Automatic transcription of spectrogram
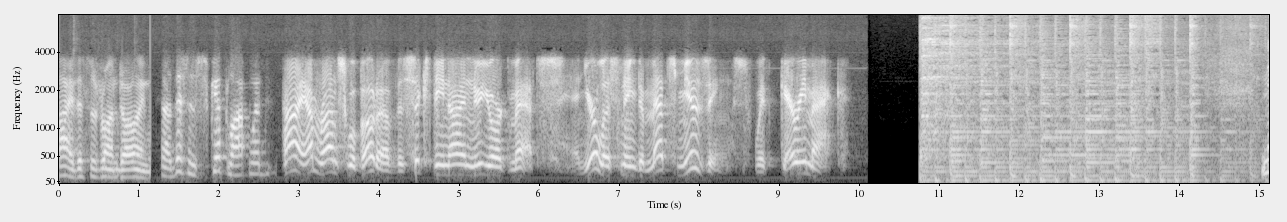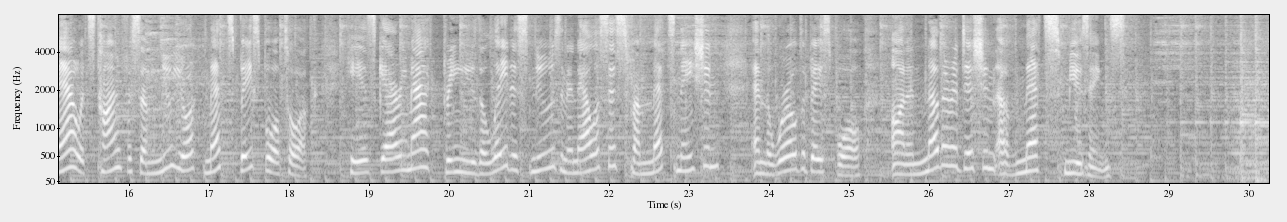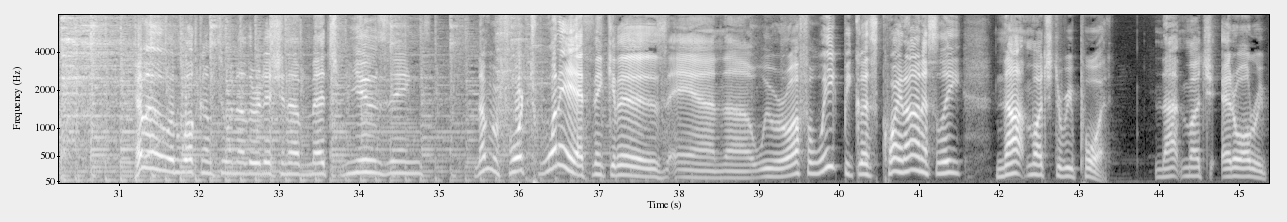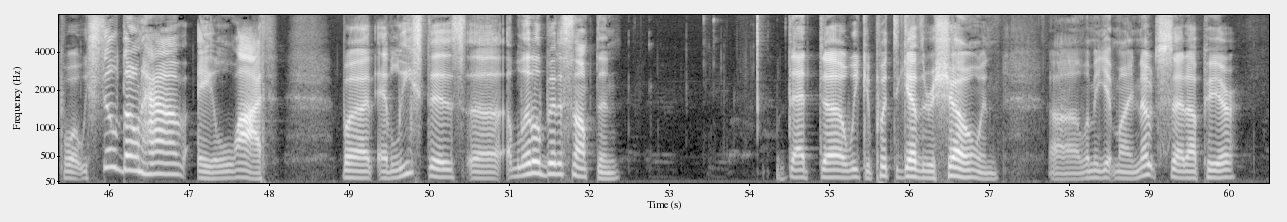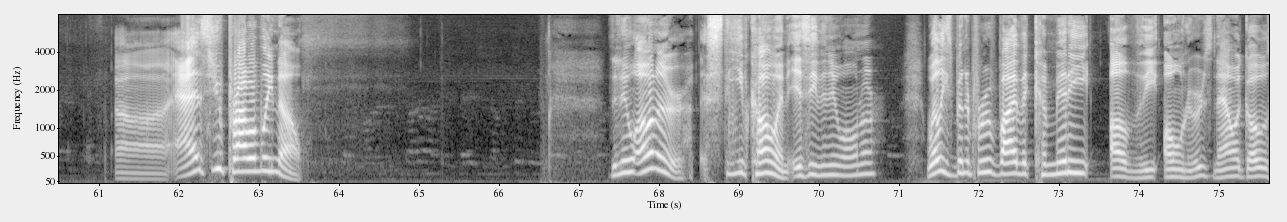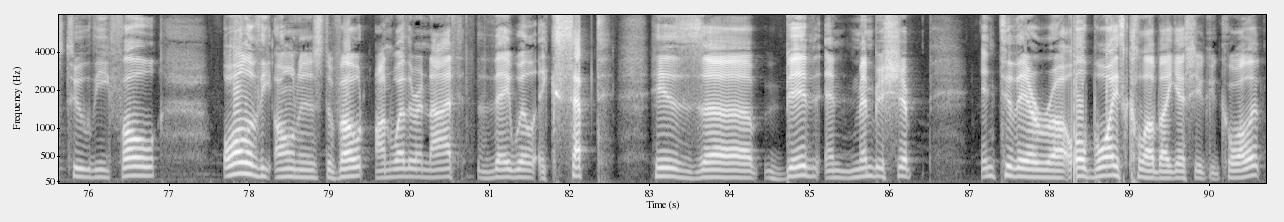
Hi, this is Ron Darling. Uh, this is Skip Lockwood. Hi, I'm Ron Swoboda of the 69 New York Mets, and you're listening to Mets Musings with Gary Mack. Now it's time for some New York Mets baseball talk. Here's Gary Mack bringing you the latest news and analysis from Mets Nation and the world of baseball on another edition of Mets Musings. Hello and welcome to another edition of Mets Musings, number 420, I think it is. And uh, we were off a week because, quite honestly, not much to report. Not much at all report. We still don't have a lot, but at least there's uh, a little bit of something that uh, we could put together a show. And uh, let me get my notes set up here. Uh, as you probably know, the new owner, Steve Cohen, is he the new owner? Well, he's been approved by the committee of the owners. Now it goes to the full, all of the owners to vote on whether or not they will accept his uh, bid and membership into their uh, old boys club, I guess you could call it.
